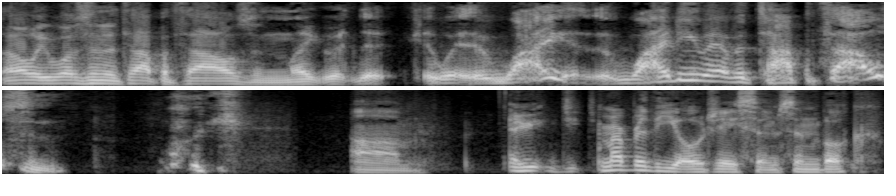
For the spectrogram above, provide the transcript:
oh, he wasn't a top thousand. Like, why? Why do you have a top thousand? um, you, do you remember the O.J. Simpson book?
